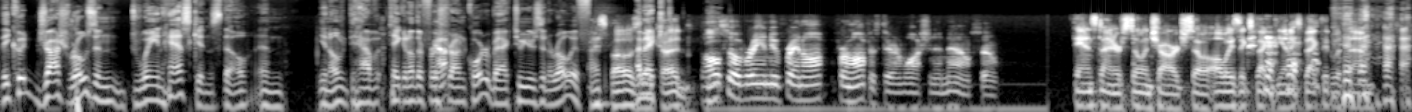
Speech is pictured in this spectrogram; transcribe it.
They could Josh Rosen, Dwayne Haskins, though, and you know have take another first Yep. round quarterback two years in a row. If I suppose I mean, they I- could. Also, a brand new front, off, front office there in Washington now. So Dan Snyder's still in charge, so always expect the unexpected with them.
